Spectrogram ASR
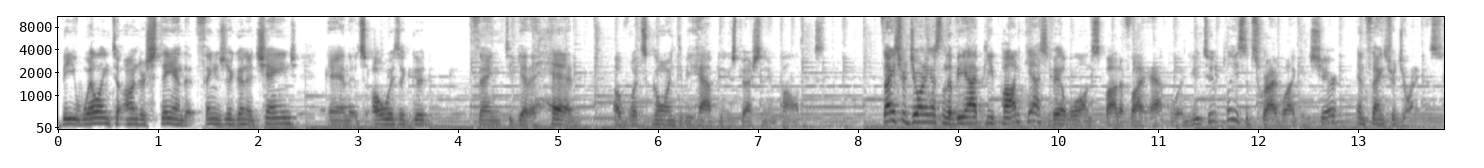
Be willing to understand that things are going to change, and it's always a good thing to get ahead of what's going to be happening, especially in politics. Thanks for joining us on the VIP podcast, available on Spotify, Apple, and YouTube. Please subscribe, like, and share, and thanks for joining us.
